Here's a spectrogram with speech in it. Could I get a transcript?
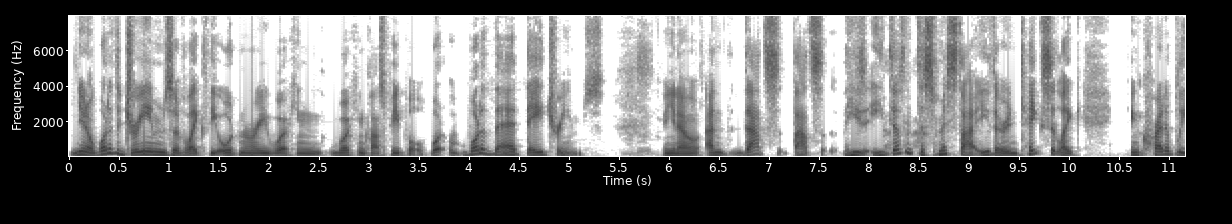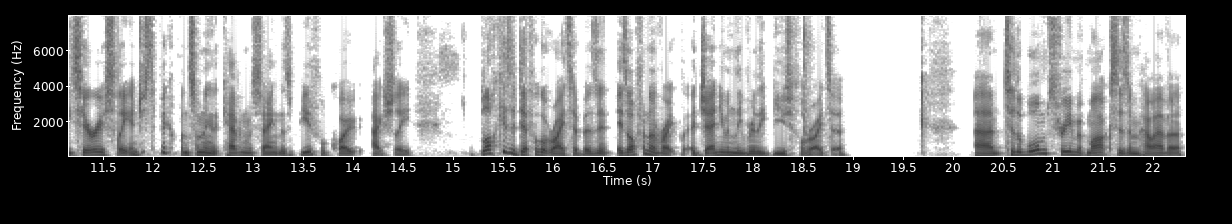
you know what are the dreams of like the ordinary working working class people? What what are their daydreams? You know, and that's that's he's he doesn't dismiss that either and takes it like incredibly seriously. And just to pick up on something that Kevin was saying, there's a beautiful quote actually. Bloch is a difficult writer, but is often a, a genuinely really beautiful writer. Um, to the warm stream of Marxism, however,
